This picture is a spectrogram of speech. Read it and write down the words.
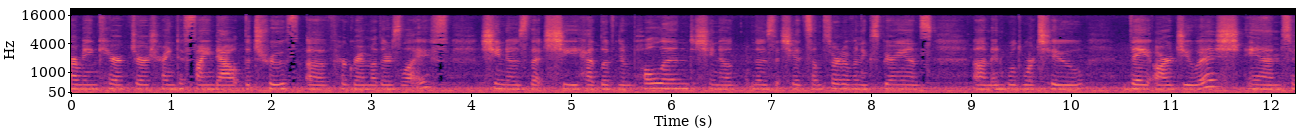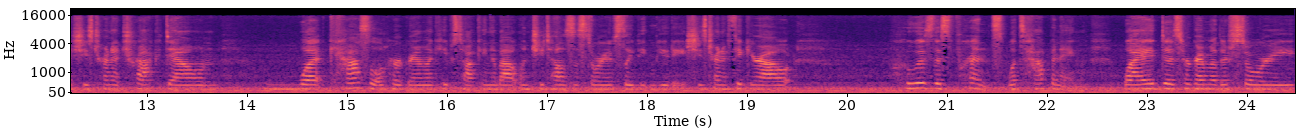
our main character trying to find out the truth of her grandmother's life. She knows that she had lived in Poland. She know, knows that she had some sort of an experience um, in World War II. They are Jewish, and so she's trying to track down what castle her grandma keeps talking about when she tells the story of Sleeping Beauty. She's trying to figure out who is this prince? What's happening? Why does her grandmother's story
